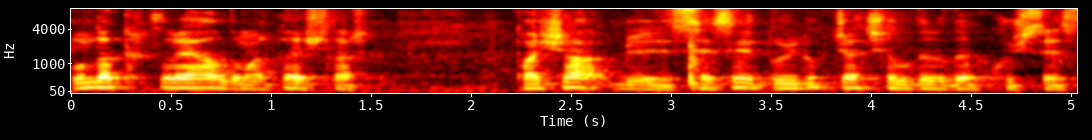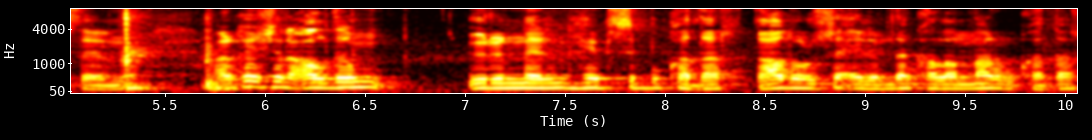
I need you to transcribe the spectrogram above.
Bunu da 40 liraya aldım arkadaşlar. Paşa sesi duydukça çıldırdı kuş seslerini. Arkadaşlar aldığım ürünlerin hepsi bu kadar. Daha doğrusu elimde kalanlar bu kadar.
